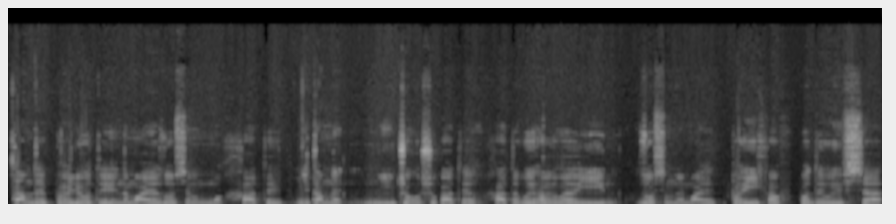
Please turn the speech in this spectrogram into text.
там, де прильот і немає зовсім хати, і там не, нічого шукати. Хата вигоріла, її зовсім немає. Приїхав, подивився,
